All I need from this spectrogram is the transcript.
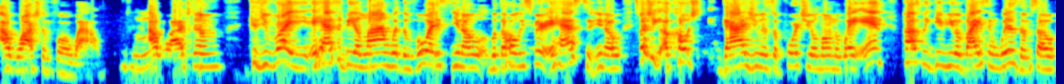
I watched them for a while. Mm-hmm. I watched them because you're right. It has to be aligned with the voice, you know, with the Holy Spirit. It has to, you know, especially a coach guides you and supports you along the way and possibly give you advice and wisdom. So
